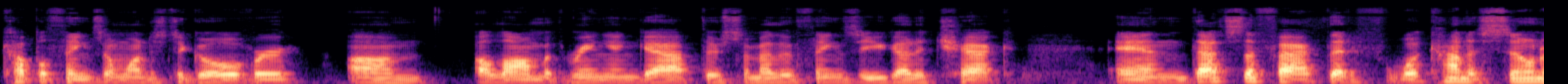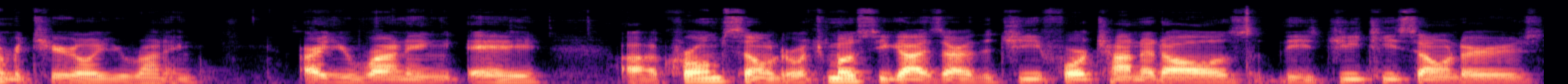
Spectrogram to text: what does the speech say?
couple things I wanted to go over. Um, along with ring end gap, there's some other things that you got to check. And that's the fact that if, what kind of cylinder material are you running? Are you running a uh, chrome cylinder, which most of you guys are, the G4 China dolls, these GT cylinders,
